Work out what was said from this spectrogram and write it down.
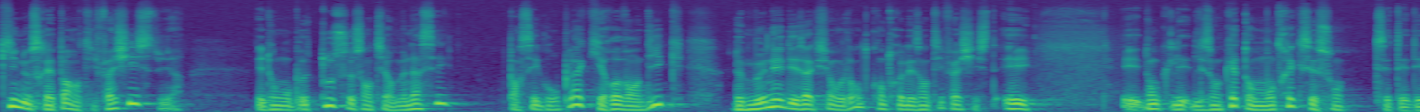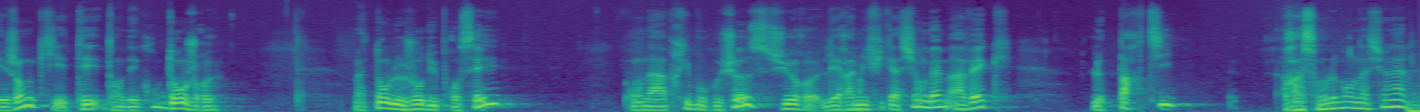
qui ne serait pas antifasciste Et donc on peut tous se sentir menacés par ces groupes-là qui revendiquent de mener des actions violentes contre les antifascistes. Et, et donc les, enquêtes ont montré que c'était des gens qui étaient dans des groupes dangereux. Maintenant, le jour du procès, on a appris beaucoup de choses sur les ramifications, même avec le parti Rassemblement national.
